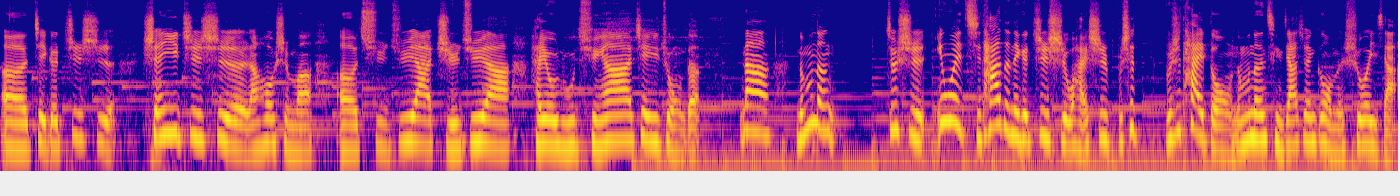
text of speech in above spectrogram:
呃，这个制式、深衣制式，然后什么，呃，曲裾啊、直裾啊，还有襦裙啊这一种的。那能不能，就是因为其他的那个制式我还是不是不是太懂，能不能请嘉轩跟我们说一下？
